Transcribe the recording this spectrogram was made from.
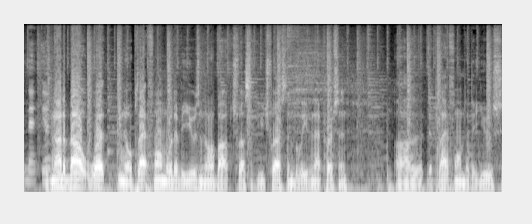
That It's not about what, you know, platform or whatever you're using. It's all about trust. If you trust and believe in that person, uh, the, platform that they use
